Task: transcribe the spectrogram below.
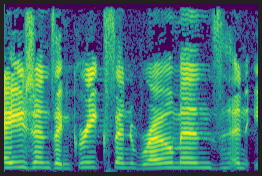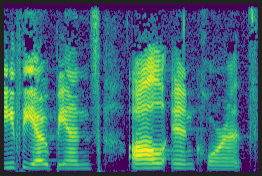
Asians and Greeks and Romans and Ethiopians, all in Corinth.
